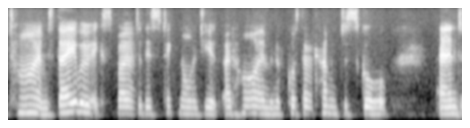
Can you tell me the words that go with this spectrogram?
times. They were exposed to this technology at, at home, and of course, they were coming to school, and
